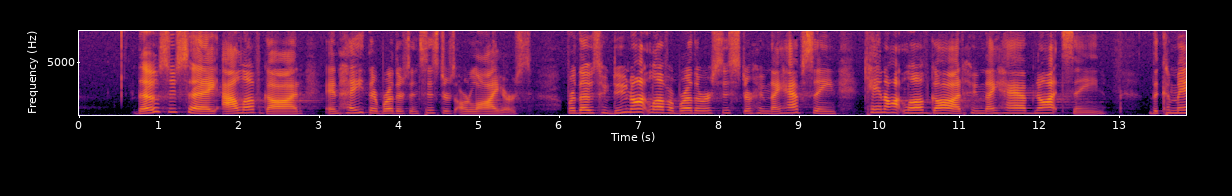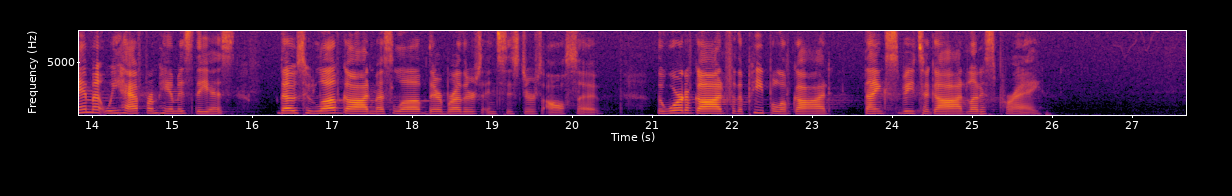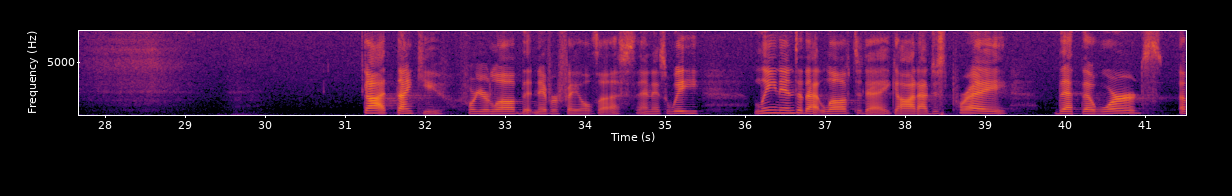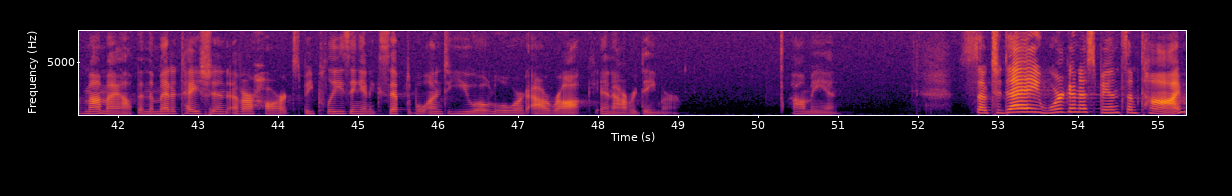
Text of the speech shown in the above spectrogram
Those who say, I love God, and hate their brothers and sisters are liars. For those who do not love a brother or sister whom they have seen cannot love God whom they have not seen. The commandment we have from him is this those who love God must love their brothers and sisters also. The word of God for the people of God. Thanks be to God. Let us pray. God, thank you for your love that never fails us. And as we lean into that love today, God. I just pray that the words of my mouth and the meditation of our hearts be pleasing and acceptable unto you, O Lord, our rock and our Redeemer. Amen. So today we're going to spend some time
